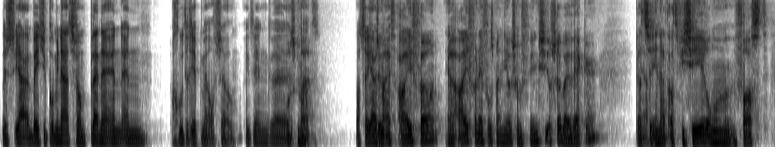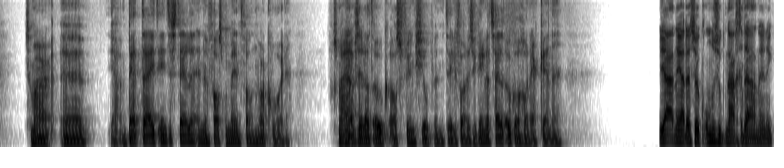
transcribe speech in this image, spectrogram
Dus ja, een beetje een combinatie van plannen en, en goed ritme of zo. Ik denk. eh, Volgens mij- dat. Wat zou jij Volgens doen? mij heeft iPhone, ja, iPhone heeft volgens mij nu ook zo'n functie of zo bij wekker. Dat Ja. ze inderdaad adviseren om hem vast, zeg maar, eh, ja, een bedtijd in te stellen en een vast moment van wakker worden. Volgens mij Ja. hebben zij dat ook als functie op hun telefoon. Dus ik denk dat zij dat ook wel gewoon erkennen. Ja, nou ja, daar is ook onderzoek naar gedaan. En ik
